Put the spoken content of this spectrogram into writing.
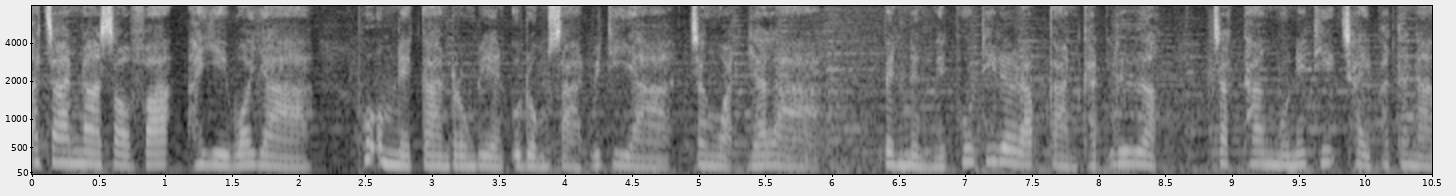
อาจารย์นาซอฟะฮยีวยา ผู้อำนวยการโรงเรียนอุดมศาสตร์วิทยา จังหวัดยะลา เป็นหนึ่งในผู้ที่ได้รับการคัดเลือก จากทางมูลนิธิชัยพัฒนา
